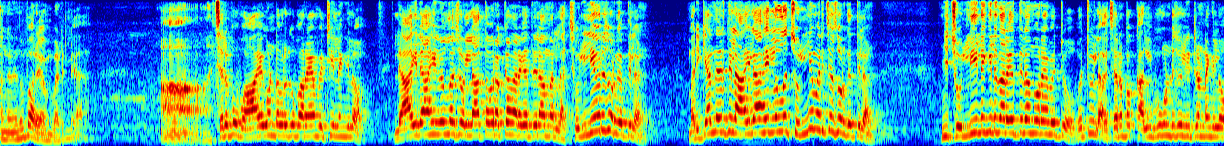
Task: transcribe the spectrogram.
അങ്ങനെയൊന്നും പറയാൻ പാടില്ല. ആ ചിലപ്പോൾ വായ കൊണ്ടവർക്ക് പറയാൻ പറ്റിയില്ലെങ്കിലോ? ലായിലാഹിലുള്ള ചൊല്ലാത്തവരൊക്കെ നരകത്തിലാണെന്നല്ല ചൊല്ലിയവർ സ്വർഗത്തിലാണ് മരിക്കാൻ നേരത്തിൽ ലായിലാഹിലുള്ള ചൊല്ലി മരിച്ച സ്വർഗത്തിലാണ് ഇനി ചൊല്ലിയില്ലെങ്കിൽ നരകത്തിലാന്ന് പറയാൻ പറ്റുമോ പറ്റൂല. ചിലപ്പോൾ കൽബ് കൊണ്ട് ചൊല്ലിയിട്ടുണ്ടെങ്കിലോ?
